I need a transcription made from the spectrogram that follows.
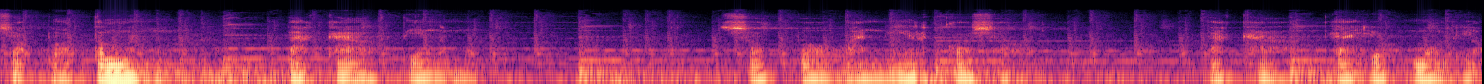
Sopo temen bakal tinemu sopo wanir koso bakal gayuh mulio?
